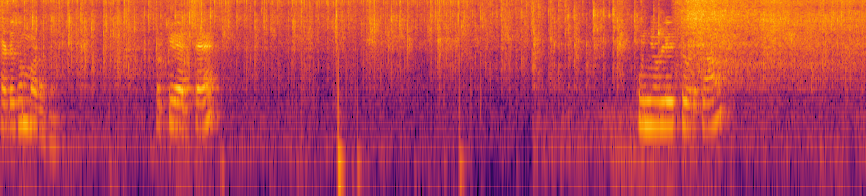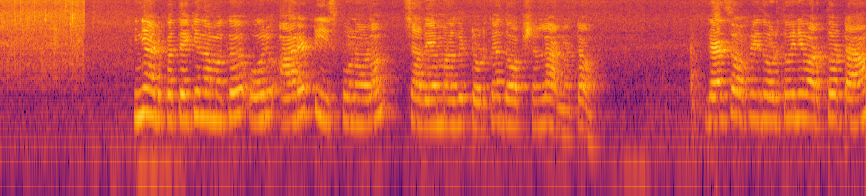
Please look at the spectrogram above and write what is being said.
കടുകും മുളകും. പൊട്ടി വരട്ടെ. കുഞ്ഞുള്ളി ഇട്ട് കൊടുക്കാം. ഇനി അടുപ്പത്തേക്ക് നമുക്ക് ഒരു അര ടീസ്പൂണോളം ചതയമുളക് ഇട്ട് കൊടുക്കുക. ഇത് ഓപ്ഷനിലാണ് കേട്ടോ. ഗ്യാസ് ഓഫ് ചെയ്ത് കൊടുത്തു. ഇനി വറുത്തോട്ടാം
